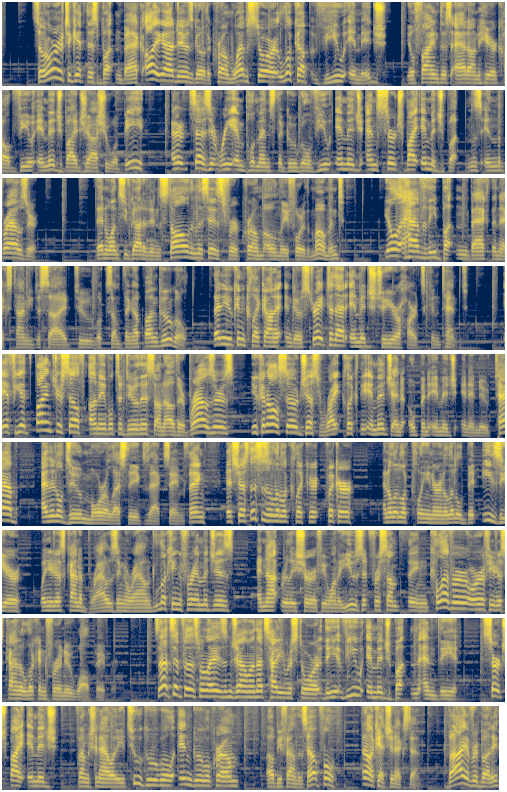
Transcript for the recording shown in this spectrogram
So in order to get this button back, all you gotta do is go to the Chrome Web Store, look up View Image. You'll find this add-on here called View Image by Joshua B. And it says it re-implements the Google View Image and Search by Image buttons in the browser. Then once you've got it installed, and this is for Chrome only for the moment, you'll have the button back the next time you decide to look something up on Google. Then you can click on it and go straight to that image to your heart's content. If you find yourself unable to do this on other browsers, you can also just right-click the image and open image in a new tab, and it'll do more or less the exact same thing. It's just this is a little clicker, quicker and a little cleaner and a little bit easier when you're just kind of browsing around looking for images and not really sure if you want to use it for something clever or if you're just kind of looking for a new wallpaper. So that's it for this one, ladies and gentlemen. That's how you restore the View Image button and the Search by Image functionality to Google in Google Chrome. I hope you found this helpful, and I'll catch you next time. Bye, everybody.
